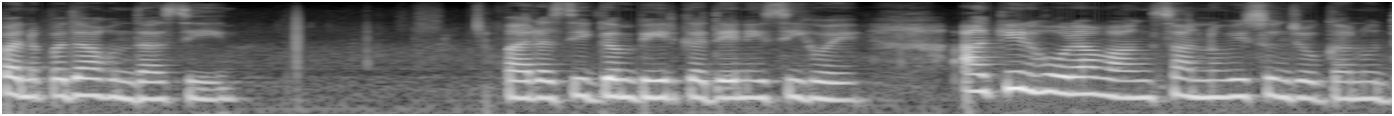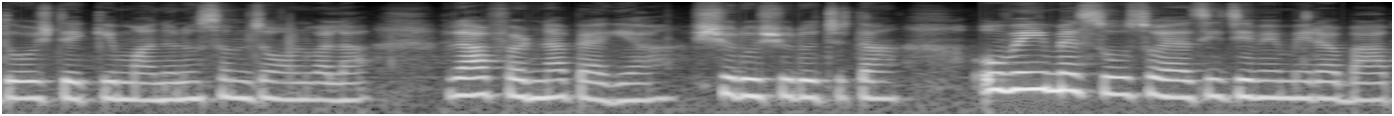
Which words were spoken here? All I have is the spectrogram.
ਪਨਪਦਾ ਹੁੰਦਾ ਸੀ। ਪਰ ਅਸੀਂ ਗੰਭੀਰ ਕਦੇ ਨਹੀਂ ਸੀ ਹੋਏ। ਆਖਿਰ ਹੋਰਾਂ ਵਾਂਗ ਸਾਨੂੰ ਵੀ ਸੰਜੋਗਾਂ ਨੂੰ ਦੋਸ਼ ਦੇ ਕੇ ਮਨ ਨੂੰ ਸਮਝਾਉਣ ਵਾਲਾ ਰਾਹ ਫੜਨਾ ਪੈ ਗਿਆ। ਸ਼ੁਰੂ ਸ਼ੁਰੂ 'ਚ ਤਾਂ ਉਵੇਂ ਹੀ ਮਹਿਸੂਸ ਹੋਇਆ ਸੀ ਜਿਵੇਂ ਮੇਰਾ ਬਾਪ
